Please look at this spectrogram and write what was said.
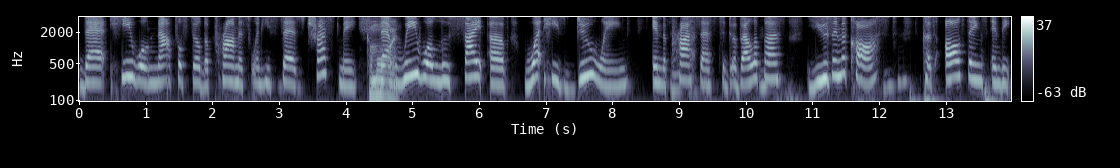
that he will not fulfill the promise when he says, Trust me, Come that on. we will lose sight of what he's doing in the the process to develop Mhm. us using the cost because all things in the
